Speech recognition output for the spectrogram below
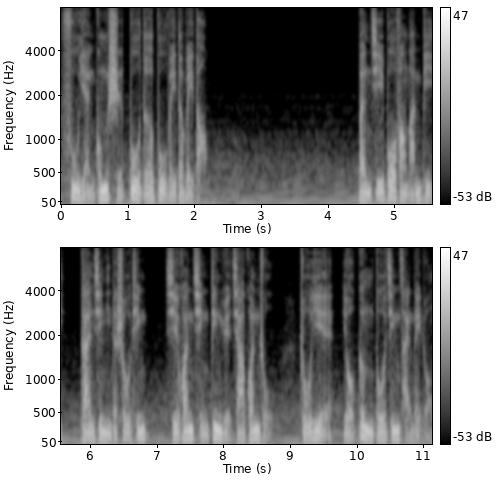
敷衍攻势不得不为的味道。本集播放完毕，感谢您的收听，喜欢请订阅加关注，主页有更多精彩内容。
